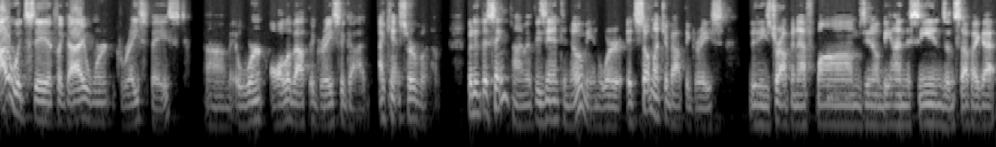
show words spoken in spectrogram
I would say if a guy weren't grace based, um, it weren't all about the grace of God, I can't serve with him. But at the same time, if he's antinomian, where it's so much about the grace that he's dropping f bombs, you know, behind the scenes and stuff like that,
